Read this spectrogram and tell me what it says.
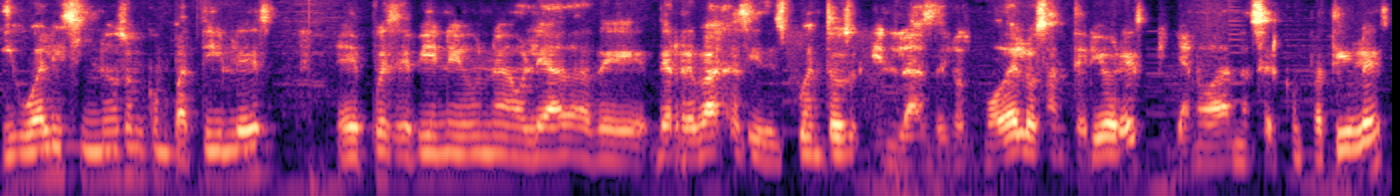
Igual y si no son compatibles, eh, pues se viene una oleada de, de rebajas y descuentos en las de los modelos anteriores que ya no van a ser compatibles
